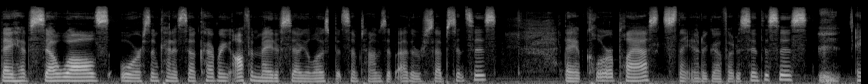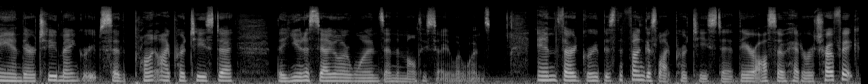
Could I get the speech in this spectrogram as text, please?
They have cell walls or some kind of cell covering, often made of cellulose, but sometimes of other substances. They have chloroplasts, they undergo photosynthesis, and there are two main groups. So the plant-like protista, the unicellular ones, and the multicellular ones. And the third group is the fungus-like protista. They're also heterotrophic.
